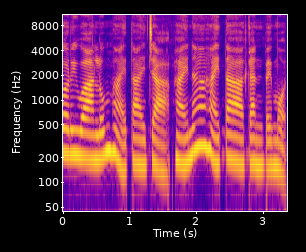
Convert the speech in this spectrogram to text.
บริวารล้มหายตายจากหายหน้าหายตากันไปหมด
